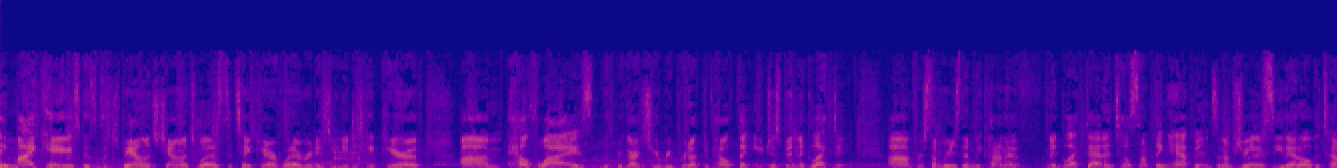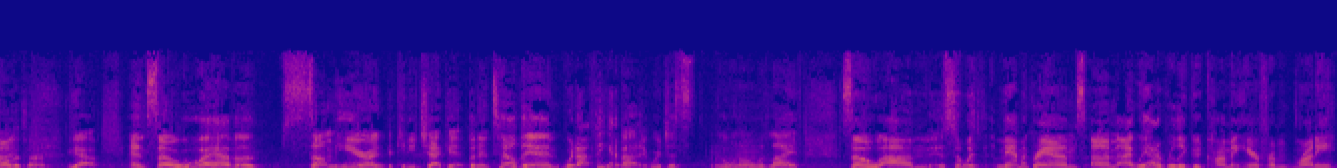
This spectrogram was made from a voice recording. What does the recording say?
In my case, because the balance challenge was to take care of whatever it is you need to take care of um, health wise with regards to your reproductive health that you've just been neglecting. Um, for some reason, we kind of neglect that until something happens, and I'm sure you see that all the time. All the time. Yeah. And so, ooh, I have a something here, and can you check it? But until then, we're not thinking about it. We're just going on with life. So, um, so with mammograms, um, I, we had a really good comment here from Ronnie,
